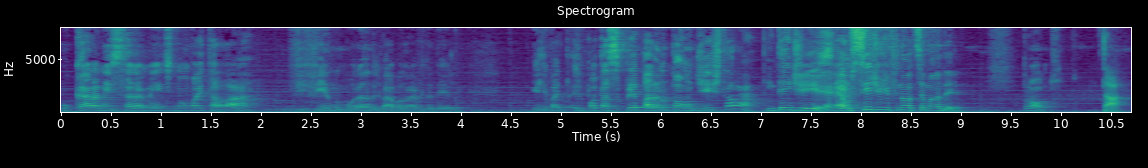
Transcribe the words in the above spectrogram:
O cara necessariamente não vai estar tá lá vivendo, morando, ele vai abandonar a vida dele. Ele, vai, ele pode estar tá se preparando para um dia estar lá. Entendi. É, é, o sítio de final de semana dele. Pronto. Tá.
